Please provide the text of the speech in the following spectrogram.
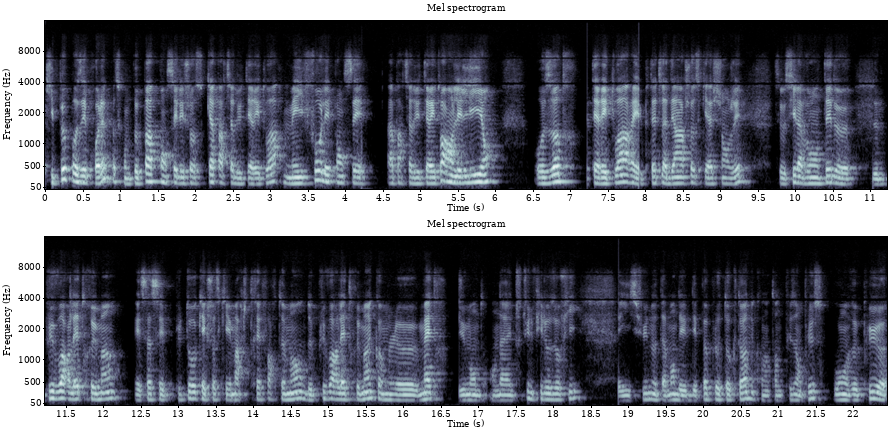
qui peut poser problème parce qu'on ne peut pas penser les choses qu'à partir du territoire, mais il faut les penser à partir du territoire en les liant aux autres territoires. Et peut-être la dernière chose qui a changé, c'est aussi la volonté de, ne plus voir l'être humain, et ça c'est plutôt quelque chose qui marche très fortement, de plus voir l'être humain comme le maître du monde. On a toute une philosophie issue notamment des, peuples autochtones qu'on entend de plus en plus, où on veut plus euh,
